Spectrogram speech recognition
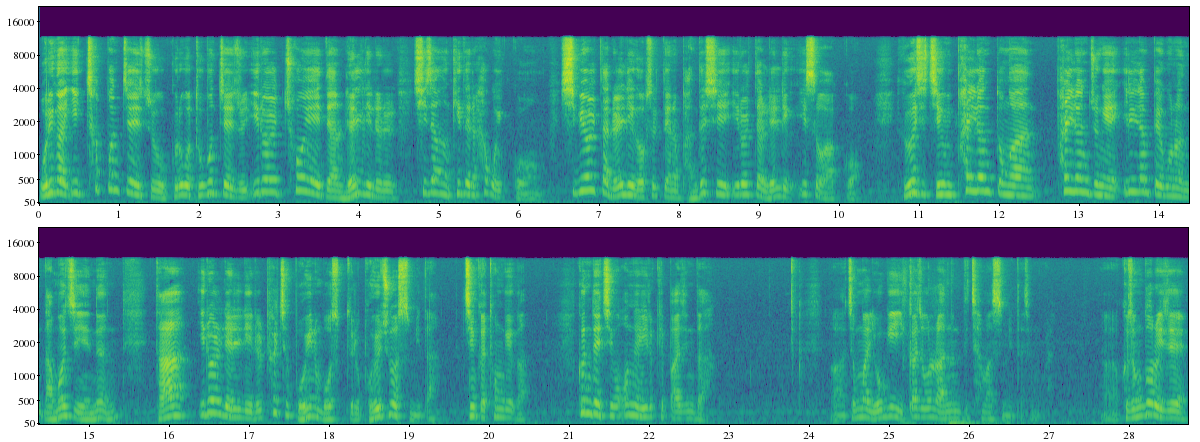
우리가 이 첫 번째 주 그리고 두 번째 주 1월 초에 대한 랠리를 시장은 기대를 하고 있고 12월달 랠리가 없을 때는 반드시 1월달 랠리가 있어 왔고 그것이 지금 8년 동안 8년 중에 1년 빼고는 나머지는 다 1월 랠리를 펼쳐 보이는 모습들을 보여주었습니다. 지금까지 통계가. 근데 지금 오늘 이렇게 빠진다. 어, 정말 여기까지 올라왔는데 참았습니다 정말 어, 그 정도로 이제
